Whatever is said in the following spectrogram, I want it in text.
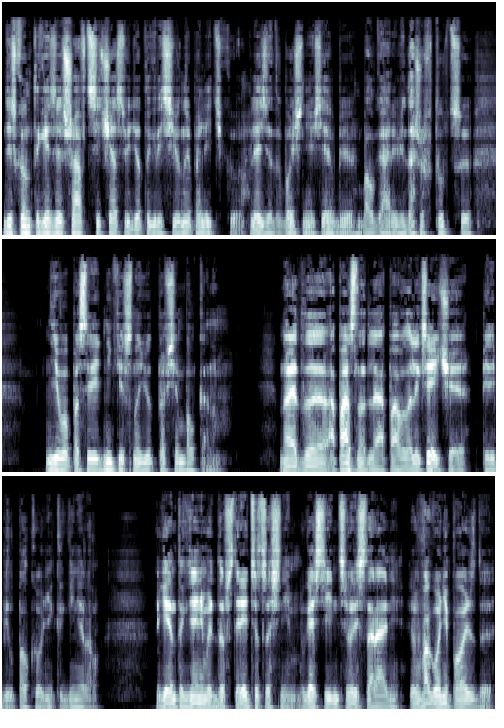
Дисконтегезельшафт сейчас ведет агрессивную политику, лезет в Боснию, Сербию, Болгарию и даже в Турцию. Его посредники снуют по всем Балканам. — Но это опасно для Павла Алексеевича, — перебил полковник и генерал. Агенты где-нибудь да встретятся с ним, в гостинице, в ресторане, в вагоне поезда,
